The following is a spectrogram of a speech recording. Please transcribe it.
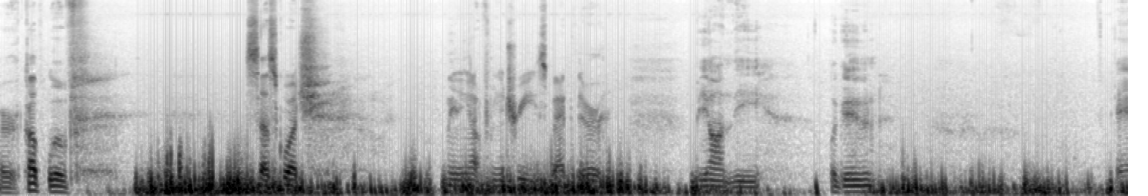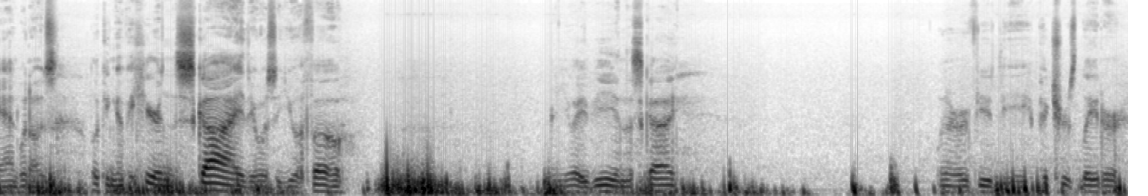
or a couple of Sasquatch leaning out from the trees back there beyond the lagoon. And when I was looking over here in the sky, there was a UFO, or UAV in the sky when I reviewed the pictures later.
